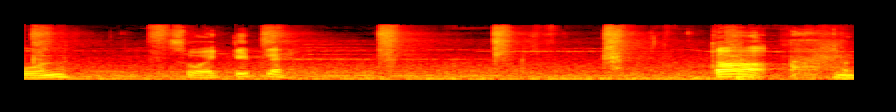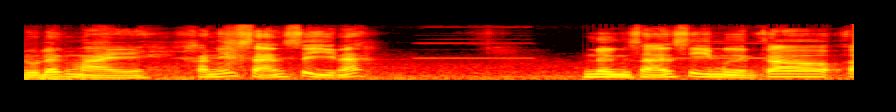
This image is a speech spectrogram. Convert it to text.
2110 สวยกิ๊บเลย ก็มาดูเลขใหม่ คันนี้แสนสี่นะหนึ่งแสนสี่หมื่นเก้าเอ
